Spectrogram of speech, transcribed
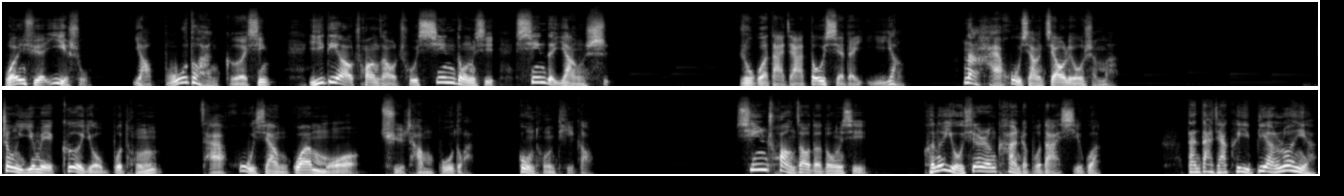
文学艺术要不断革新，一定要创造出新东西、新的样式。如果大家都写的一样，那还互相交流什么？正因为各有不同，才互相观摩、取长补短，共同提高。新创造的东西，可能有些人看着不大习惯，但大家可以辩论呀。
